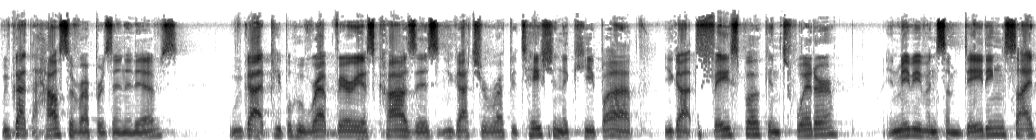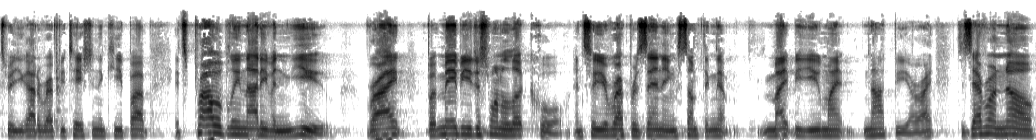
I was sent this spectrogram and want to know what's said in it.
We've got the House of Representatives. We've got people who rep various causes. You got your reputation to keep up. You got Facebook and Twitter and maybe even some dating sites where you got a reputation to keep up. It's probably not even you right? But maybe you just want to look cool. And so you're representing something that might be you, might not be, all right? Does everyone know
